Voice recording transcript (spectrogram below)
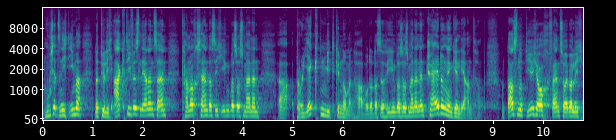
Muss jetzt nicht immer natürlich aktives Lernen sein, kann auch sein, dass ich irgendwas aus meinen äh, Projekten mitgenommen habe oder dass ich irgendwas aus meinen Entscheidungen gelernt habe. Und das notiere ich auch fein säuberlich,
